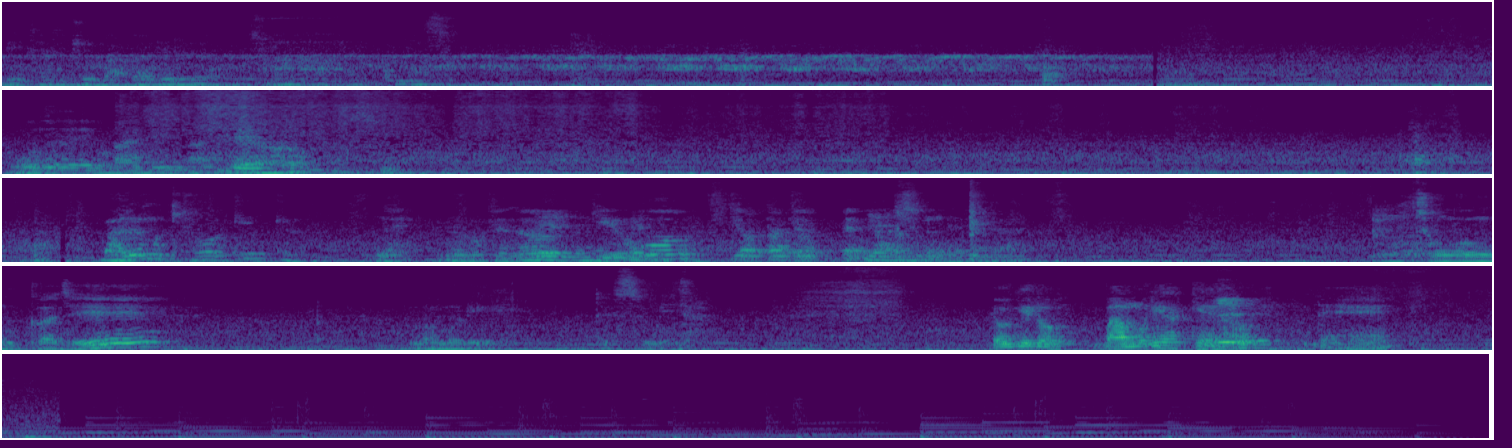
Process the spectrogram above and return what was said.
밑에서 좀 막아드리려고. 아, 고맙습니다. 오늘은 이거 만지지 마세요. 말르면 저거 끼울게요. 네, 이렇게 해서 네, 네. 끼우고 끼웠다 끼웠다 뺐다 네. 하시면 됩니다. 전공부까지 마무리 됐습니다. 여기로 마무리할게요. 네. 네.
